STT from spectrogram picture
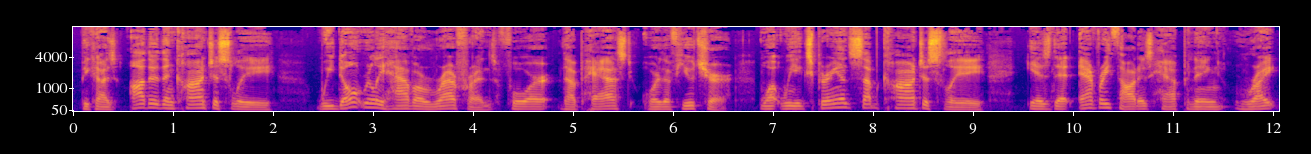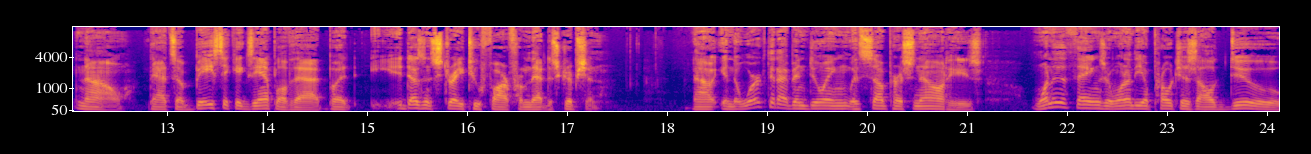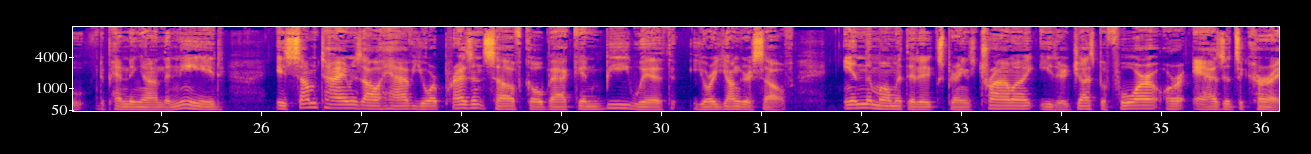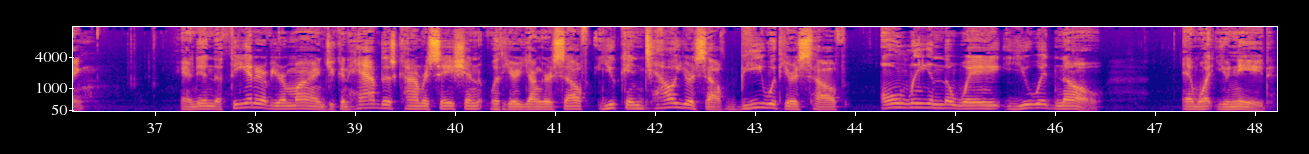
Because other than consciously we don't really have a reference for the past or the future. What we experience subconsciously is that every thought is happening right now. That's a basic example of that, but it doesn't stray too far from that description. Now, in the work that I've been doing with subpersonalities, one of the things or one of the approaches I'll do, depending on the need, is sometimes I'll have your present self go back and be with your younger self in the moment that it experienced trauma, either just before or as it's occurring. And in the theater of your mind, you can have this conversation with your younger self. You can tell yourself, be with yourself only in the way you would know and what you need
